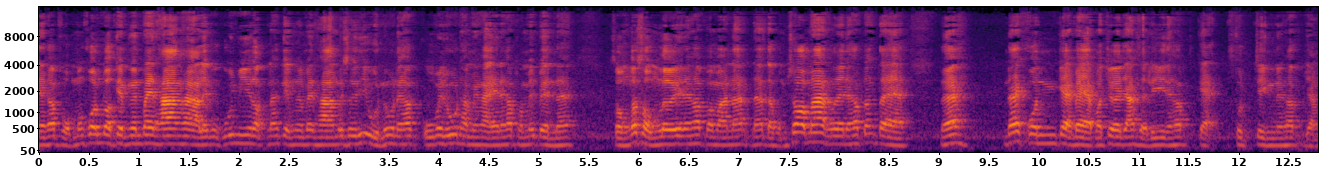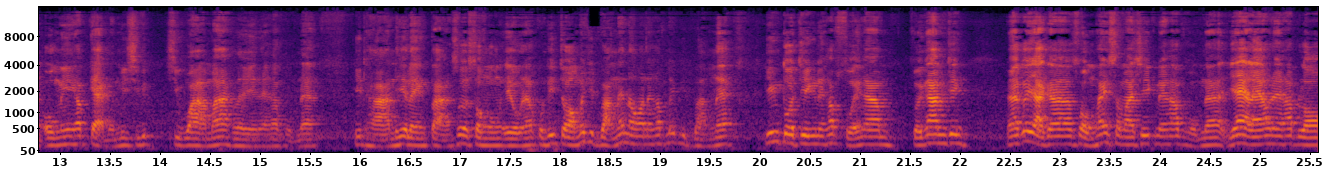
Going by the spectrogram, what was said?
นะครับผมบางคนบอกเก็บเงินไปทางหาอะไรกูกูไม่มีหรอกนะเก็บเงินไปทางไปซื้อที่อื่นนู่นนะครับกูไม่รู้ทำยังไงนะครับทำไม่เป็นนะส่งก็ส่งเลยนะครับประมาณนั้นนะแต่ผมชอบมากเลยนะครับ ตั้งแต่นะได้คนแกะแบบมาเจออาจารย์เสรีนะครับ แกะสุดจริงนะครับ อย่างองค์นี้ครับแกะเหมือนมีชีวิตชีวามากเลยนะครับผมนะ ที่ฐานที่อะไรต่างๆช่วยทรงองเอวนะคนที่จองไม่ผิดหวังแน่นอนนะครับไม่ผิดหวังนะยิ่งตัวจริงนะครับสวยงามสวยงามจริงนะก็อยากจะส่งให้สมาชิกนะครับ ผมนะแย่แล้วนะครับรอ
